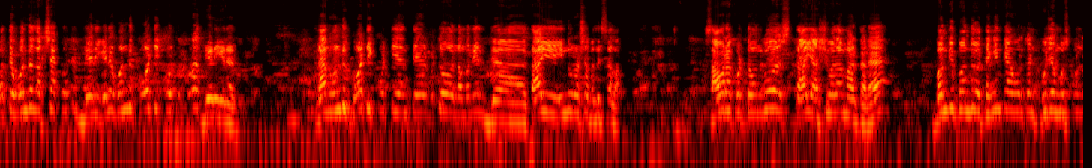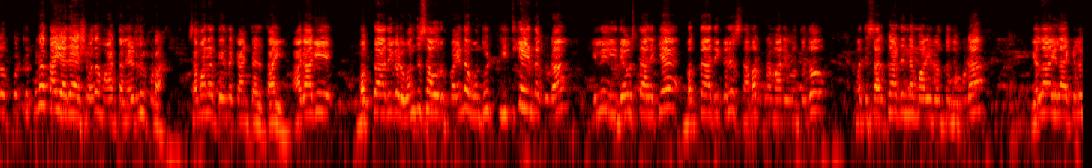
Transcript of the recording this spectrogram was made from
ಮತ್ತೆ ಒಂದು ಲಕ್ಷ ಕೊಟ್ಟರು ದೇಣಿಗೆನೆ, ಒಂದು ಕೋಟಿ ಕೊಟ್ಟರು ಕೂಡ ದೇಣಿಗೆನೆ ಅದು. ನಾನು ಒಂದು ಕೋಟಿ ಕೊಟ್ಟಿ ಅಂತ ಹೇಳ್ಬಿಟ್ಟು ನಮ್ಮನೇನು ತಾಯಿ ಇನ್ನೂರು ವರ್ಷ ಬದುಕಿಸಲ್ಲ. ಸಾವಿರ ಕೊಟ್ಟವನ್ಗೂ ತಾಯಿ ಆಶೀರ್ವಾದ ಮಾಡ್ತಾಳೆ. ಬಂದಿ ಬಂದು ತೆಂಗಿನಕಾಯಿ ಹುಡ್ಕೊಂಡು ಪೂಜೆ ಮುಗಿಸ್ಕೊಂಡು ಕೊಟ್ಟರು ಕೂಡ ತಾಯಿ ಅದೇ ಆಶೀರ್ವಾದ ಮಾಡ್ತಾಳೆ ಎಲ್ಲರೂ ಕೂಡ. ಸಮಾನತೆಯಿಂದ ಕಾಣ್ತಾ ಇದೆ ತಾಯಿ. ಹಾಗಾಗಿ ಭಕ್ತಾದಿಗಳು ಒಂದು ಸಾವಿರ ರೂಪಾಯಿಂದ ಒಂದು ಇಟ್ಟಿಗೆಯಿಂದ ಕೂಡ ಇಲ್ಲಿ ಈ ದೇವಸ್ಥಾನಕ್ಕೆ ಭಕ್ತಾದಿಗಳು ಸಮರ್ಪಣೆ ಮಾಡಿರುವಂಥದ್ದು ಮತ್ತೆ ಸರ್ಕಾರದಿಂದ ಮಾಡಿರುವಂಥದ್ದು ಕೂಡ ಎಲ್ಲಾ ಇಲಾಖೆಲೂ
